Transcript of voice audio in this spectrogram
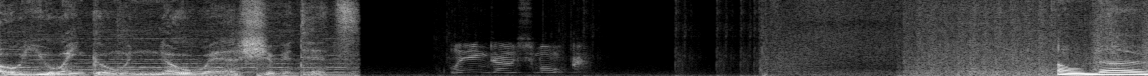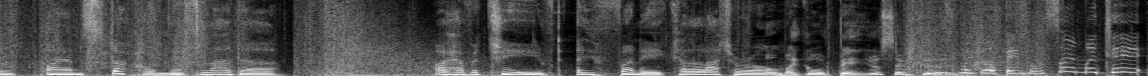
Oh, you ain't going nowhere, sugar tits. Laying down smoke. Oh no, I am stuck on this ladder. I have achieved a funny collateral. Oh my god, Ben, you're so good. Oh my god, Bingle, sign my tit!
